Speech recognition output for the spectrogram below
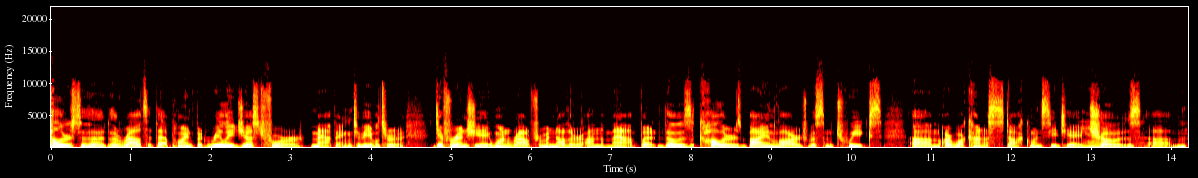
colors to the, the routes at that point, but really just for mapping to be able to differentiate one route from another on the map. But those colors, by and large, with some tweaks, um, are what kind of stuck when CTA yeah. chose, um,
